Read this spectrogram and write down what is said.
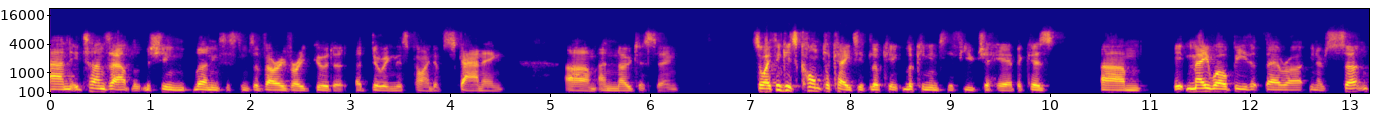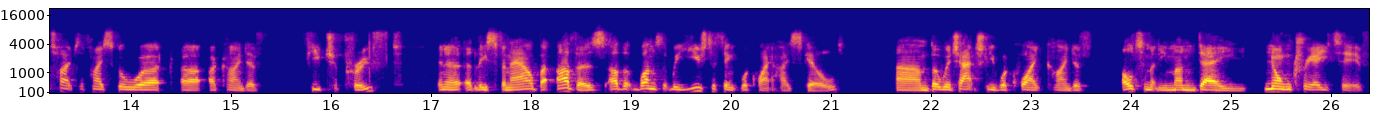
And it turns out that machine learning systems are very very good at, at doing this kind of scanning um, and noticing. so I think it's complicated looking looking into the future here because um, it may well be that there are you know certain types of high school work are, are kind of future proofed at least for now, but others, other ones that we used to think were quite high skilled, um, but which actually were quite kind of ultimately mundane, non-creative.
